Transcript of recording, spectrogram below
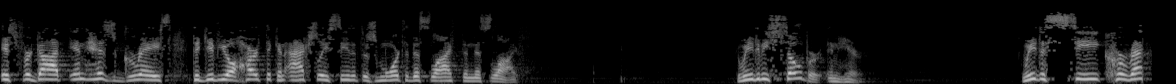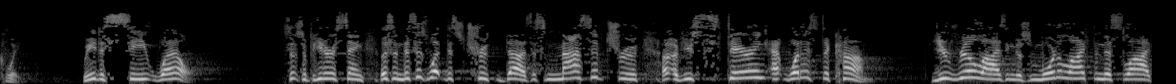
is for God, in His grace, to give you a heart that can actually see that there's more to this life than this life. We need to be sober in here. We need to see correctly. We need to see well. So, so Peter is saying, listen, this is what this truth does. This massive truth of you staring at what is to come. You realizing there's more to life than this life.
